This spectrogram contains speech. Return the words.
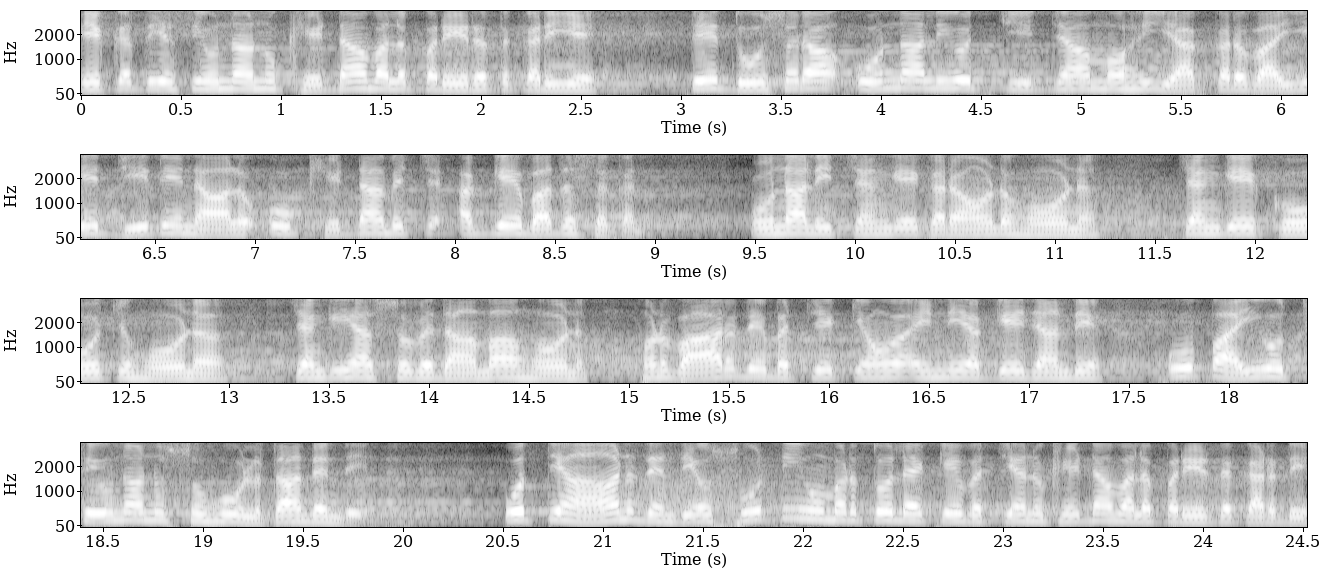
ਇੱਕ ਤੇ ਅਸੀਂ ਉਹਨਾਂ ਨੂੰ ਖੇਡਾਂ ਵੱਲ ਪ੍ਰੇਰਿਤ ਕਰੀਏ ਤੇ ਦੂਸਰਾ ਉਹਨਾਂ ਲਈ ਉਹ ਚੀਜ਼ਾਂ ਮੁਹੱਈਆ ਕਰਵਾਈਏ ਜਿਹਦੇ ਨਾਲ ਉਹ ਖੇਡਾਂ ਵਿੱਚ ਅੱਗੇ ਵੱਧ ਸਕਣ। ਉਹਨਾਂ ਲਈ ਚੰਗੇ ਗਰਾਊਂਡ ਹੋਣ, ਚੰਗੇ ਕੋਚ ਹੋਣ, ਚੰਗੀਆਂ ਸੁਵਿਧਾਵਾਂ ਹੋਣ। ਹੁਣ ਬਾਹਰ ਦੇ ਬੱਚੇ ਕਿਉਂ ਇੰਨੇ ਅੱਗੇ ਜਾਂਦੇ? ਉਹ ਭਾਈ ਉੱਥੇ ਉਹਨਾਂ ਨੂੰ ਸਹੂਲਤਾਂ ਦਿੰਦੇ ਉਹ ਧਿਆਨ ਦਿੰਦੇ ਉਹ ਛੋਟੀ ਉਮਰ ਤੋਂ ਲੈ ਕੇ ਬੱਚਿਆਂ ਨੂੰ ਖੇਡਾਂ ਵੱਲ ਪ੍ਰੇਰਿਤ ਕਰਦੇ।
